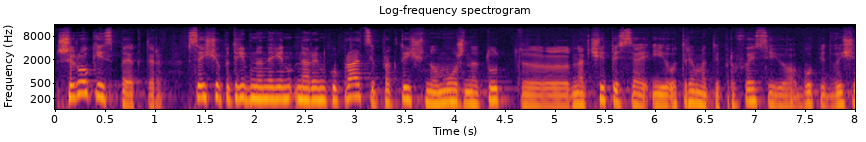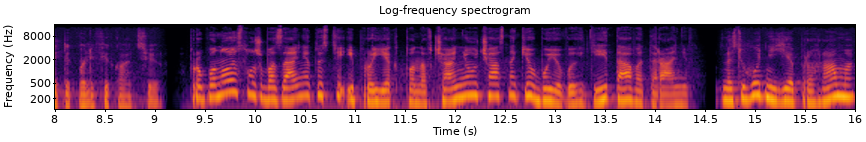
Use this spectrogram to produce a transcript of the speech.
Широкий спектр. Все, що потрібно на ринку праці, практично можна тут е, навчитися і отримати професію або підвищити кваліфікацію. Пропонує служба зайнятості і проєкт по навчанню учасників бойових дій та ветеранів. На сьогодні є програма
